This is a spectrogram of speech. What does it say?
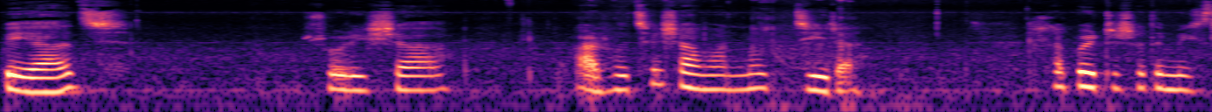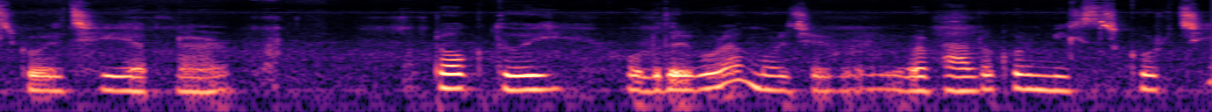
পেঁয়াজ, সরিষা আর হচ্ছে সামান্য জিরা। তারপর এটার সাথে মিক্সড করেছি আপনার টক দই, হলুদের গুঁড়া, মরিচের গুঁড়া। এবার ভালো করে মিক্সড করছি।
